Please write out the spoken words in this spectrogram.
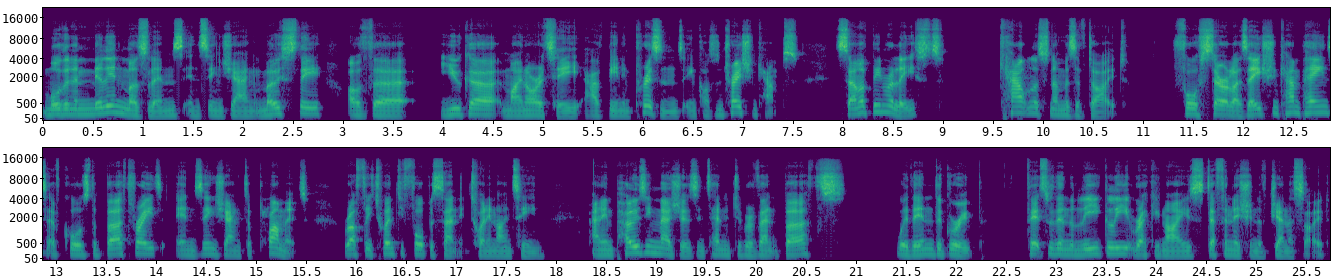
More than a million Muslims in Xinjiang, mostly of the Uyghur minority, have been imprisoned in concentration camps. Some have been released. Countless numbers have died. Forced sterilization campaigns have caused the birth rate in Xinjiang to plummet, roughly 24% in 2019, and imposing measures intended to prevent births within the group fits within the legally recognized definition of genocide.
